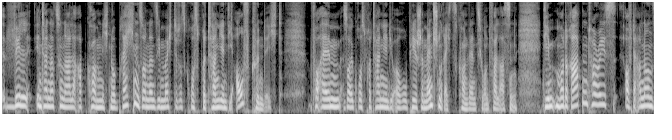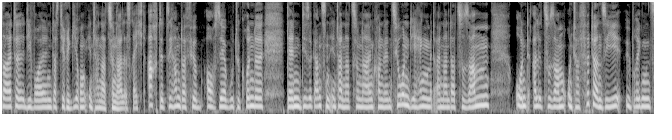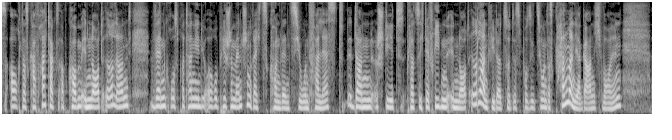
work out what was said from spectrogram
will internationale Abkommen nicht nur brechen, sondern sie möchte, dass Großbritannien die aufkündigt. Vor allem soll Großbritannien die Europäische Menschenrechtskonvention verlassen. Die moderaten Tories auf der anderen Seite, die wollen, dass die Regierung internationales Recht achtet. Sie haben dafür auch sehr gute Gründe, denn diese ganzen internationalen Konventionen, die hängen miteinander zusammen und alle zusammen unterfüttern sie übrigens auch das Karfreitagsabkommen in Nordirland. Wenn Großbritannien die Europäische Menschenrechtskonvention verlässt, dann steht plötzlich der Frieden in Nordirland wieder zur Disposition. Das kann man ja gar nicht wollen.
